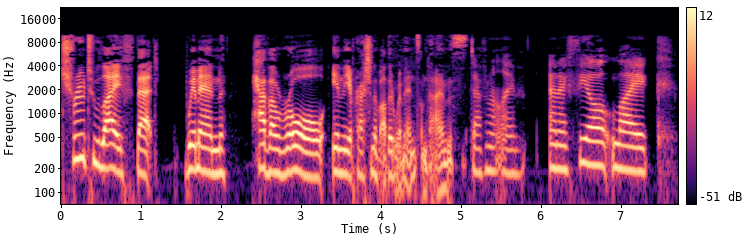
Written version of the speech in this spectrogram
true to life that women have a role in the oppression of other women sometimes. Definitely. And I feel like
